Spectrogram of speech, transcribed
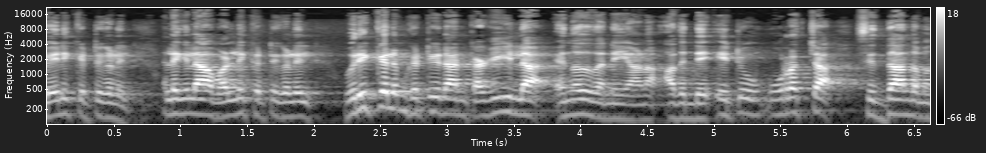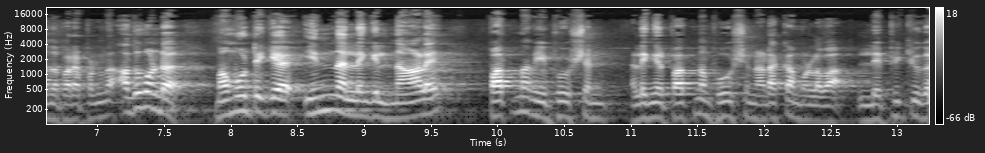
വേലിക്കെട്ടുകളിൽ അല്ലെങ്കിൽ ആ വള്ളിക്കെട്ടുകളിൽ ഒരിക്കലും കെട്ടിയിടാൻ കഴിയില്ല എന്നത് തന്നെയാണ് അതിന്റെ ഏറ്റവും ഉറച്ച സിദ്ധാന്തമെന്ന് പറയപ്പെടുന്നത്. അതുകൊണ്ട് മമ്മൂട്ടിക്ക് ഇന്നല്ലെങ്കിൽ നാളെ പത്മവിഭൂഷൺ അല്ലെങ്കിൽ പത്മഭൂഷൺ അടക്കമുള്ളവ ലഭിക്കുക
